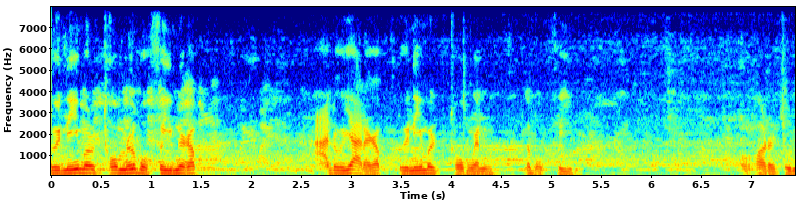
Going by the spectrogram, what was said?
คืนนี้มาชมระบบฟิล์มนะครับหาดูยากนะครับ คืนนี้มาชมกันระบบฟิล์ม ของอรชุน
